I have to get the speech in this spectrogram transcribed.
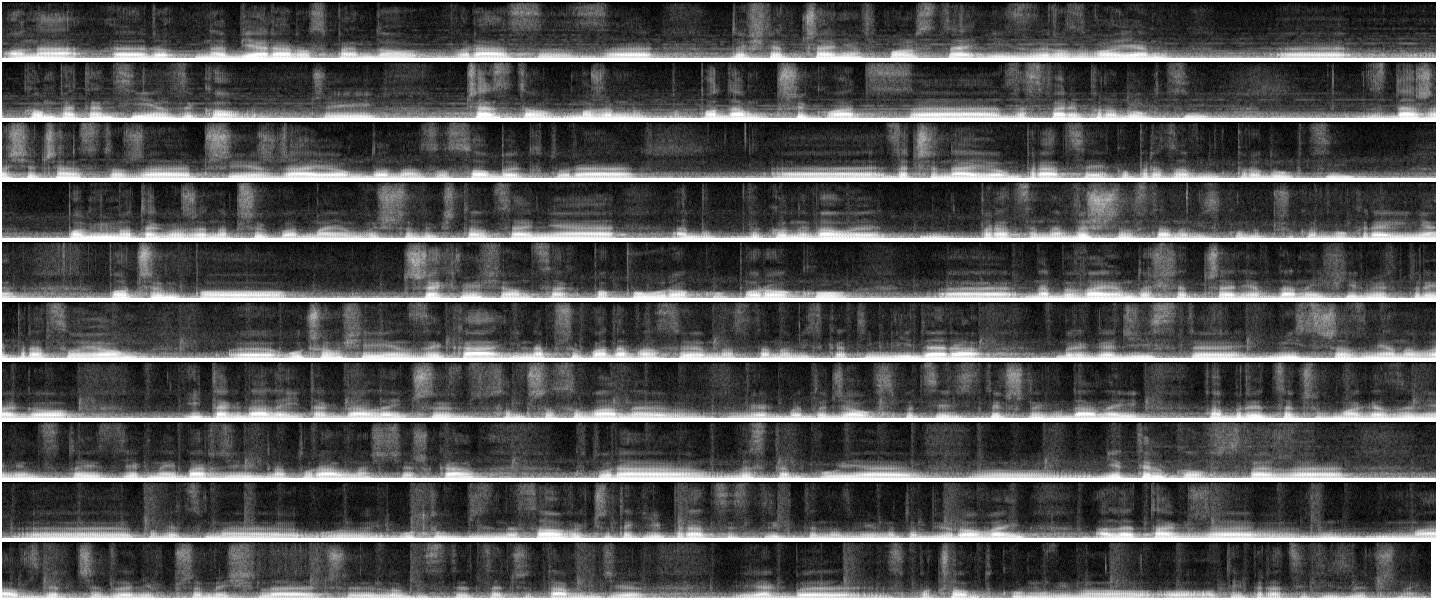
ona e, nabiera rozpędu wraz z doświadczeniem w Polsce i z rozwojem kompetencji językowych. Czyli często możemy, podam przykład z, ze sfery produkcji. Zdarza się często, że przyjeżdżają do nas osoby, które e, zaczynają pracę jako pracownik produkcji, pomimo tego, że na przykład mają wyższe wykształcenie albo wykonywały pracę na wyższym stanowisku, na przykład w Ukrainie, po czym po trzech miesiącach, po pół roku, po roku e, nabywają doświadczenia w danej firmie, w której pracują, uczą się języka i na przykład awansują na stanowiska team lidera, brygadzisty, mistrza zmianowego i tak dalej, i tak dalej, czy są przesuwane jakby do działów specjalistycznych w danej fabryce czy w magazynie, więc to jest jak najbardziej naturalna ścieżka, która występuje w, nie tylko w sferze e, powiedzmy u- usług biznesowych czy takiej pracy stricte nazwijmy to biurowej, ale także ma odzwierciedlenie w przemyśle czy logistyce, czy tam, gdzie jakby z początku mówimy o, o, o tej pracy fizycznej.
